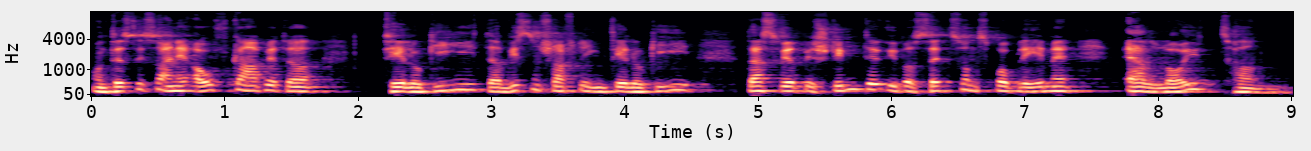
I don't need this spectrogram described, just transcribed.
Und das ist eine Aufgabe der Theologie, der wissenschaftlichen Theologie, dass wir bestimmte Übersetzungsprobleme erläutern.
